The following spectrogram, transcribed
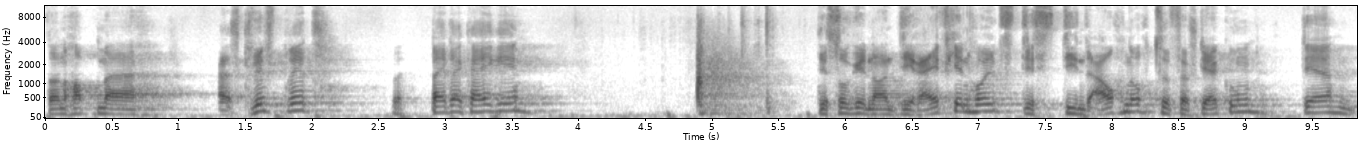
Dann hat man das Griffbrett bei der Geige. Das sogenannte Reifchenholz, das dient auch noch zur Verstärkung der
